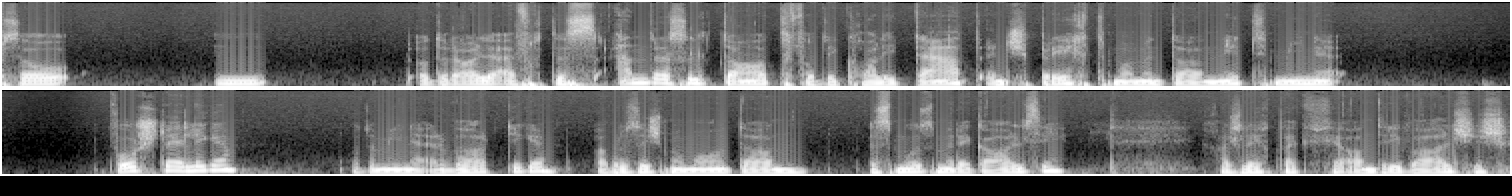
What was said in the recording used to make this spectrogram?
so oder alle einfach das Endresultat von der Qualität entspricht momentan nicht meinen Vorstellungen oder meinen Erwartungen, aber es ist mir momentan, es muss mir egal sein. Ich habe schlichtweg keine andere Wahl, sonst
